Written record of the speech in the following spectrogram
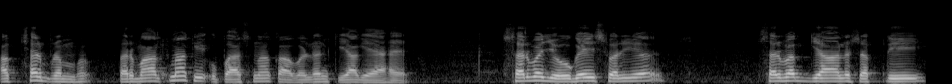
अक्षर ब्रह्म परमात्मा की उपासना का वर्णन किया गया है। सर्वयोगैश्वर्य सर्वज्ञान शक्ति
